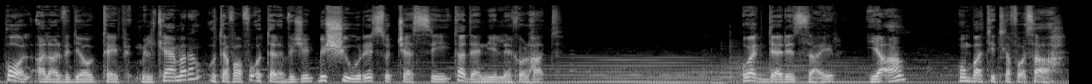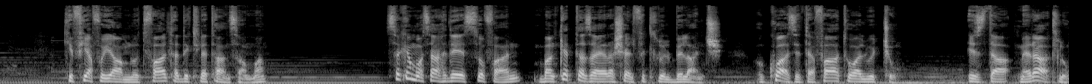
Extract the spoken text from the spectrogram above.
Paul għala l-video tape mill-kamera u tefa' fuq it-television biex juri s-suċċessi ta' Daniel lil kulħadd. U hekk der iż-żgħir, jaqa' u mbagħad jitla' fuq saqah, kif jafu jagħmlu tfal ta' dik l-età insomma. Sakemm wasal ħdej is-sufan, banketta żgħira xelfitlu l-bilanċ u kważi tefatu għal wiċċu. Iżda miraklu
